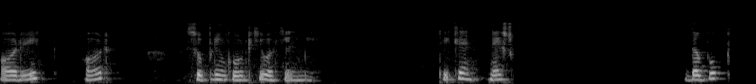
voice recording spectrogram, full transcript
और एक, और सुप्रीम कोर्ट की वकील भी। ठीक है next the book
